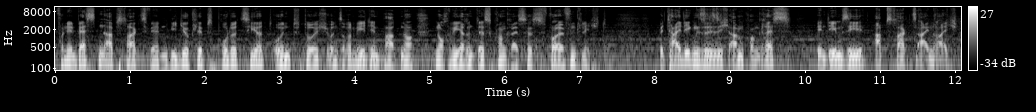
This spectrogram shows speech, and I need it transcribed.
Von den besten Abstrakts werden Videoclips produziert und durch unsere Medienpartner noch während des Kongresses veröffentlicht. Beteiligen Sie sich am Kongress, indem Sie Abstrakts einreichen.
